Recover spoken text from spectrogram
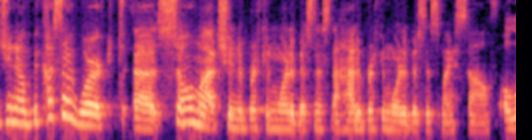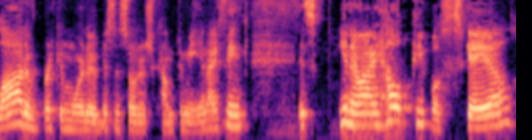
you know, because I worked uh, so much in the brick and mortar business, and I had a brick and mortar business myself. A lot of brick and mortar business owners come to me, and I think it's you know I help people scale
